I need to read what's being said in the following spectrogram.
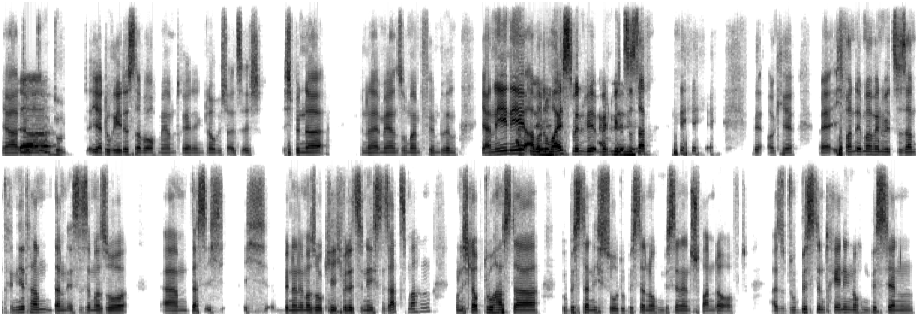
Ja, da, du, du, ja, du redest aber auch mehr im Training, glaube ich, als ich. Ich bin da, bin da mehr in so meinem Film drin. Ja, nee, nee, Ach, aber du weißt, wenn wir, wenn wir zusammen. okay. Äh, ich fand immer, wenn wir zusammen trainiert haben, dann ist es immer so, ähm, dass ich, ich bin dann immer so, okay, ich will jetzt den nächsten Satz machen. Und ich glaube, du hast da, du bist da nicht so, du bist da noch ein bisschen entspannter oft. Also du bist im Training noch ein bisschen,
